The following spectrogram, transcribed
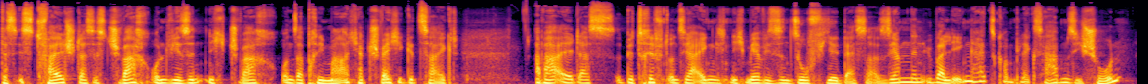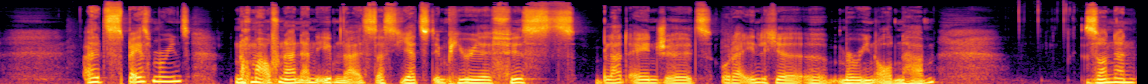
das ist falsch, das ist schwach und wir sind nicht schwach. Unser Primarch hat Schwäche gezeigt aber all das betrifft uns ja eigentlich nicht mehr. Wir sind so viel besser. Sie haben einen Überlegenheitskomplex, haben sie schon als Space Marines. Nochmal auf einer anderen Ebene, als das jetzt Imperial Fists, Blood Angels oder ähnliche äh, Marine-Orden haben. Sondern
